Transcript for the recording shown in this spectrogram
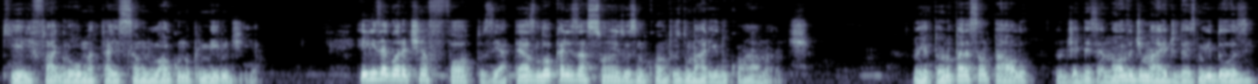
que ele flagrou uma traição logo no primeiro dia. Elise agora tinha fotos e até as localizações dos encontros do marido com a amante. No retorno para São Paulo, no dia 19 de maio de 2012,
